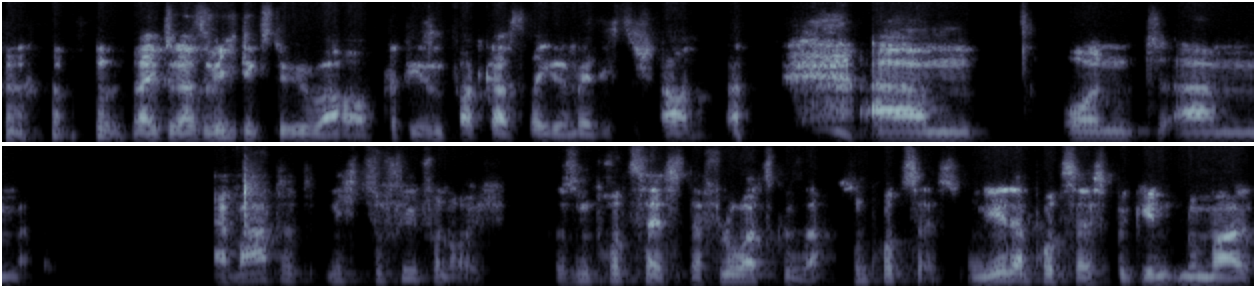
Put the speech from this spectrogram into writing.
Vielleicht sogar das Wichtigste überhaupt, diesen Podcast regelmäßig zu schauen. ähm, und ähm, erwartet nicht zu viel von euch. Das ist ein Prozess. Der Flo hat es gesagt, das ist ein Prozess. Und jeder Prozess beginnt nun mal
